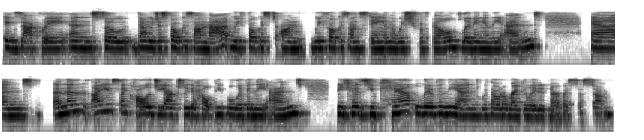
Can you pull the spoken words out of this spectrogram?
exactly. And so then we just focus on that. We focused on we focus on staying in the wish fulfilled, living in the end. And and then I use psychology actually to help people live in the end because you can't live in the end without a regulated nervous system.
